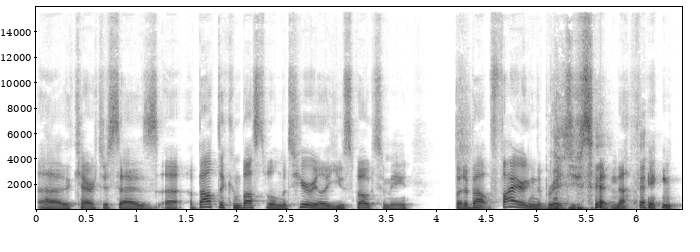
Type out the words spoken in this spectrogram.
uh, the character says, uh, About the combustible material, you spoke to me, but about firing the bridge, you said nothing.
